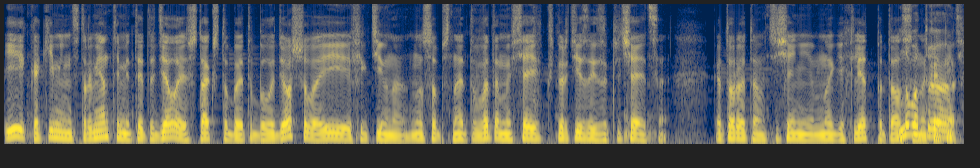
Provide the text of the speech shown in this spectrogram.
И какими инструментами ты это делаешь так, чтобы это было дешево и эффективно. Ну, собственно, это, в этом и вся экспертиза и заключается, которую там в течение многих лет пытался Ну вот, э, накопить.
